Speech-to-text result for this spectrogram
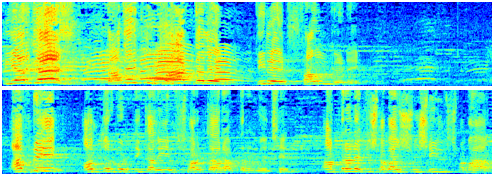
টিয়ার গ্যাস, তাদেরকে উপহার দিলেন দিলেন সাউন্ড গ্রেনেড আপনি অন্তর্বর্তীকালীন সরকার আপনারা রয়েছেন। আপনারা কি সবাই সুশীল সমাজ।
